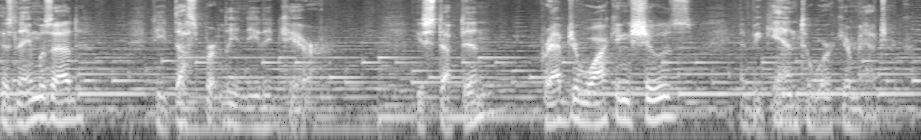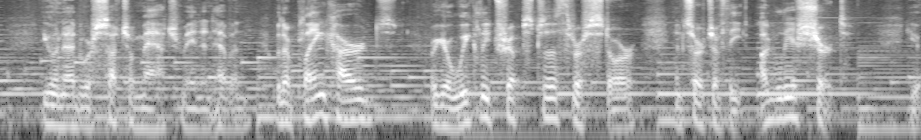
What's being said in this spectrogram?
His name was Ed. He desperately needed care. You stepped in, grabbed your walking shoes, and began to work your magic. You and Ed were such a match made in heaven. Whether playing cards or your weekly trips to the thrift store in search of the ugliest shirt, you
